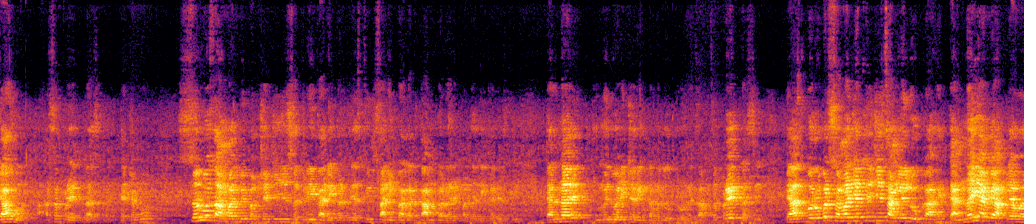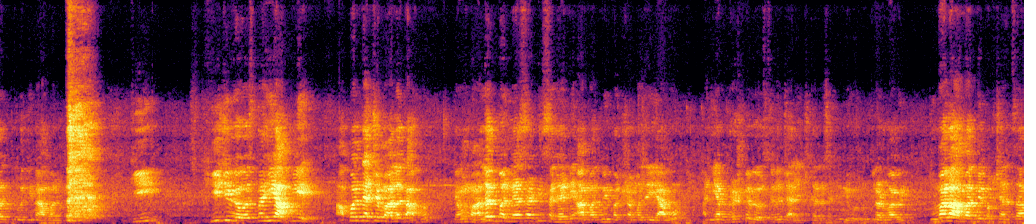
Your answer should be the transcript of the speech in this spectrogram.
यावं असा प्रयत्न असतो. त्याच्यामुळं सर्वच आम आदमी पक्षाचे जे सक्रिय कार्यकर्ते असतील स्थानिक भागात काम करणारे पदाधिकारी असतील त्यांना उमेदवारीच्या रिंगणामध्ये उतरवण्याचा आमचा प्रयत्न असेल. त्याचबरोबर समाजातले जे चांगले लोक आहेत त्यांनाही आम्ही आपल्या वतीनं आवाहन करतो की ही जी व्यवस्था ही आपली आहे आपण त्याचे मालक आहोत. तेव्हा मालक बनण्यासाठी सगळ्यांनी आम आदमी पक्षामध्ये यावं आणि या भ्रष्ट व्यवस्थेला चॅलेंज करण्यासाठी निवडणूक लढवावी. तुम्हाला आम आदमी पक्षाचा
